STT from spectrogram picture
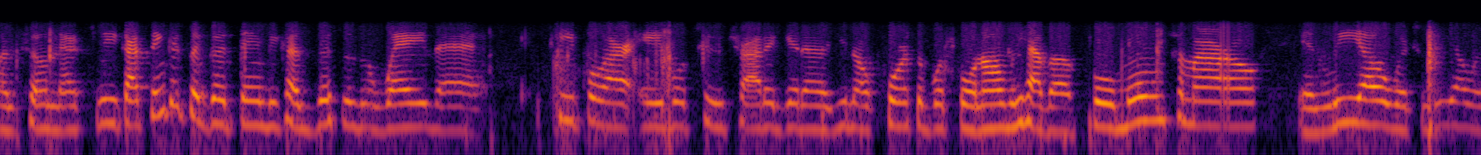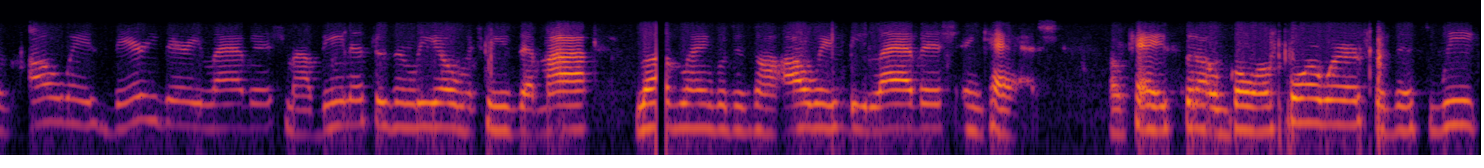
until next week. I think it's a good thing because this is a way that people are able to try to get a you know course of what's going on. We have a full moon tomorrow in Leo, which Leo is always very very lavish. My Venus is in Leo, which means that my love language is gonna always be lavish and cash. Okay, so going forward for this week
